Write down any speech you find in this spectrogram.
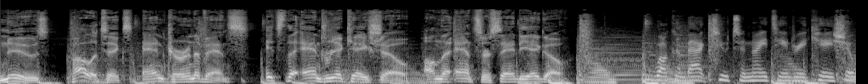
News, politics, and current events. It's the Andrea Kaye Show on The Answer San Diego. Welcome back to tonight's Andrea Kaye Show.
